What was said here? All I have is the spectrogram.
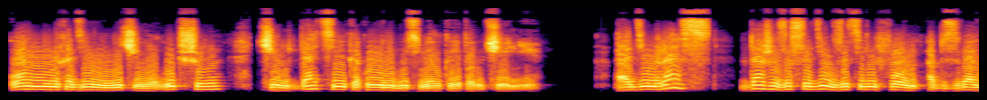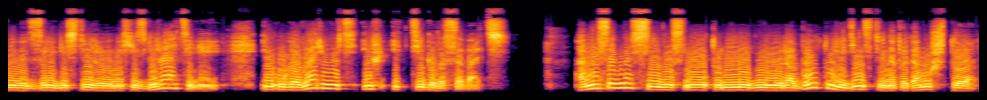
он не находил ничего лучшего, чем дать ей какое-нибудь мелкое поручение. Один раз даже засадил за телефон обзванивать зарегистрированных избирателей и уговаривать их идти голосовать. Она согласилась на эту нудную работу единственно потому, что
